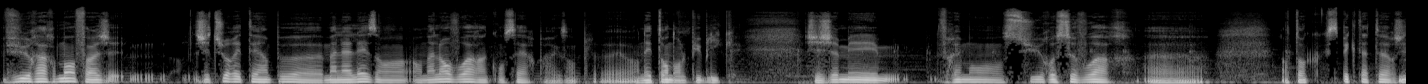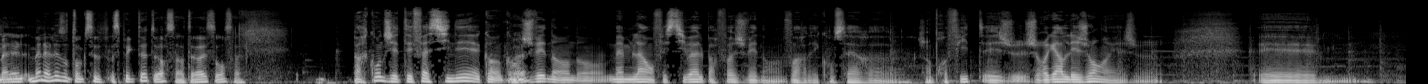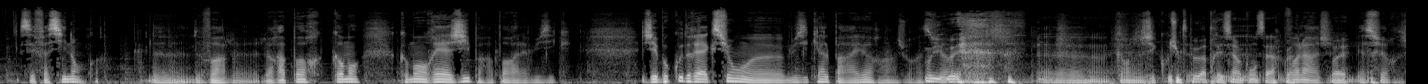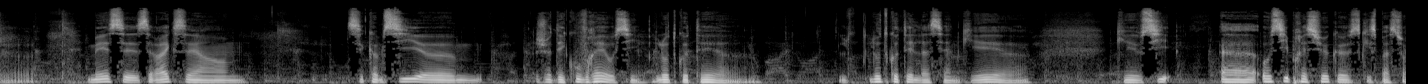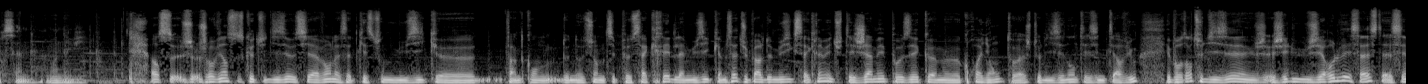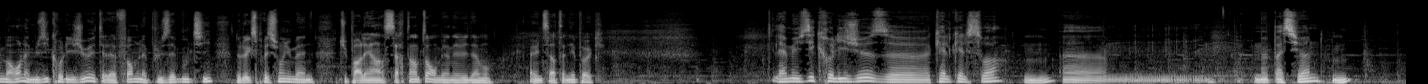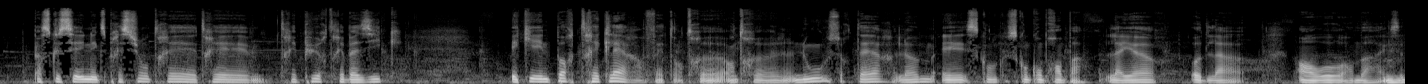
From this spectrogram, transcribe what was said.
vu rarement, enfin, j'ai toujours été un peu euh, mal à l'aise en, en allant voir un concert, par exemple, en étant dans le public. J'ai jamais vraiment su recevoir euh, en tant que spectateur. J'ai- Mal, à- mal à l'aise en tant que spectateur, c'est intéressant ça. Par contre, j'étais fasciné quand, quand Ouais. je vais dans, dans- même là en festival, parfois je vais dans, voir des concerts, euh, j'en profite et je, je regarde les gens et je et c'est fascinant quoi de, de voir le, le rapport, comment comment on réagit par rapport à la musique. J'ai beaucoup de réactions euh, musicales par ailleurs, hein, je vous rassure. Oui, oui. Euh, quand j'écoute. Tu peux apprécier un concert, quoi. Voilà, je- Ouais. bien sûr. je- Mais c'est c'est vrai que c'est un. C'est comme si je découvrais aussi l'autre côté, euh, l'autre côté de la scène, qui est euh, qui est aussi euh, aussi précieux que ce qui se passe sur scène, à mon avis. Alors, je, reviens sur ce que tu disais aussi avant, là, cette question de musique, enfin, de, de notion un petit peu sacrée de la musique comme ça. Tu parles de musique sacrée, mais tu t'es jamais posé comme croyant, toi. Je te le disais dans tes interviews. Et pourtant, tu disais, j'ai j'ai relevé ça, c'était assez marrant. La musique religieuse était la forme la plus aboutie de l'expression humaine. Tu parlais à un certain temps, bien évidemment, à une certaine époque. La musique religieuse, euh, quelle qu'elle soit, Mhm. euh, me passionne Mhm. parce que c'est une expression très très très pure, très basique et qui est une porte très claire en fait entre entre nous sur terre, l'homme et ce qu'on ce qu'on comprend pas, l'ailleurs, au-delà, en haut, en bas, etc.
